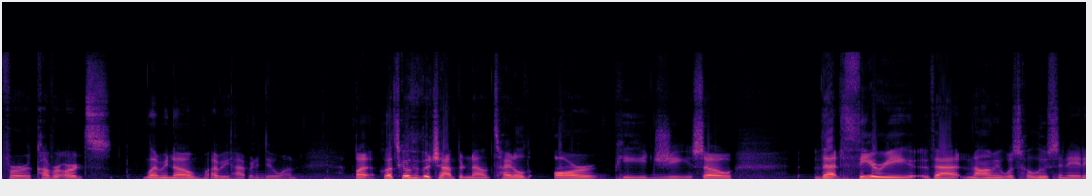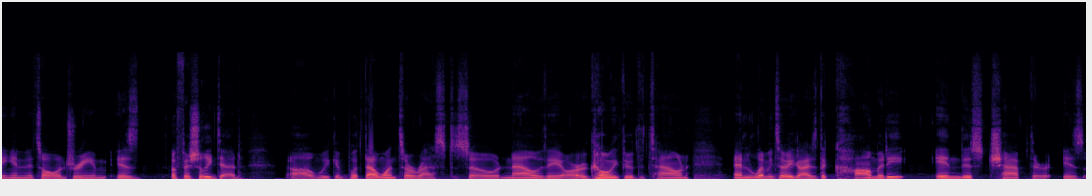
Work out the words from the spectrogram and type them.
for cover arts, let me know. I'd be happy to do one. But let's go through the chapter now titled RPG. So that theory that Nami was hallucinating and it's all a dream is officially dead. Uh, we can put that one to rest. So now they are going through the town. And let me tell you guys, the comedy in this chapter is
